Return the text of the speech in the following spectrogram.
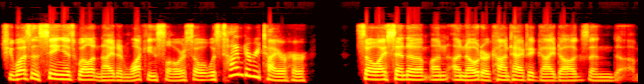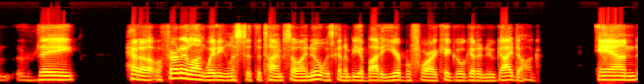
she wasn't seeing as well at night and walking slower. So it was time to retire her. So I sent a, a, a note or contacted Guide Dogs, and um, they had a, a, fairly long waiting list at the time. So I knew it was going to be about a year before I could go get a new guide dog. And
